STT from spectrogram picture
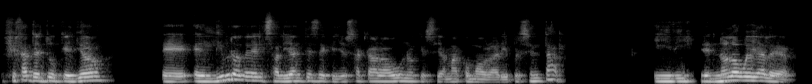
Fíjate tú que yo, eh, el libro de él salió antes de que yo sacara uno que se llama Cómo hablar y presentar. Y dije, no lo voy a leer,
